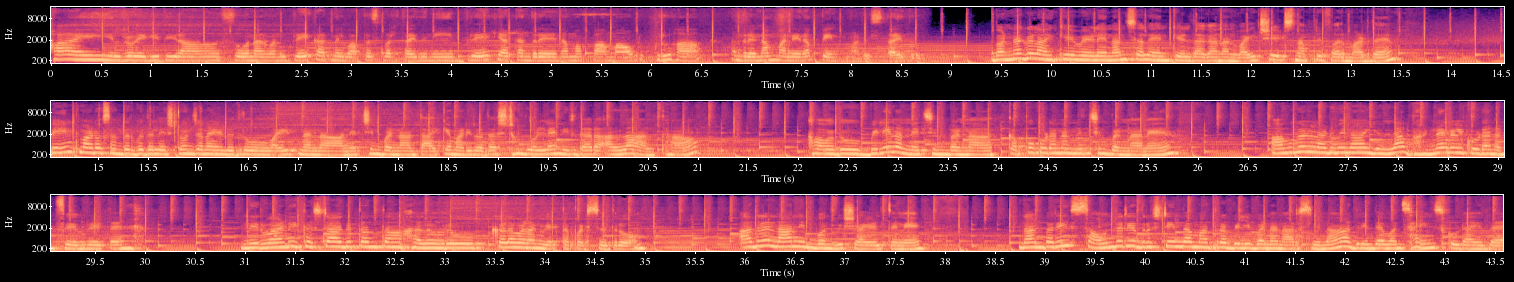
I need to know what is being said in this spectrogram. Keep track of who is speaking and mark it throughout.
Speaker 1: Hi ಎಲ್ಲರೂ ಹೇಗಿದ್ದೀರಾ? So ನಾನು ಒಂದು ಬ್ರೇಕ್ ಆದಮೇಲೆ ವಾಪಸ್ ಬರ್ತಾ ಇದ್ದೀನಿ. ಬ್ರೇಕ್ ಯಾಕಂದರೆ ನಮ್ಮ ಅಪ್ಪ, ಅಮ್ಮ ಅವ್ರ ಗೃಹ, ಅಂದರೆ ನಮ್ಮ ಮನೇನ ಪೇಂಟ್ ಮಾಡಿಸ್ತಾ ಇದ್ರು.
Speaker 2: ಬಣ್ಣಗಳ ಆಯ್ಕೆ ವೇಳೆ ನನ್ನ ಸಲ ಏನು ಕೇಳಿದಾಗ ನಾನು ವೈಟ್ ಶೇಡ್ಸ್ನ ಪ್ರಿಫರ್ ಮಾಡಿದೆ. ಪೇಂಟ್ ಮಾಡೋ ಸಂದರ್ಭದಲ್ಲಿ ಎಷ್ಟೊಂದು ಜನ ಹೇಳಿದ್ರು ವೈಟ್ ನನ್ನ ನೆಚ್ಚಿನ ಬಣ್ಣ ಅಂತ ಆಯ್ಕೆ ಮಾಡಿರೋದು ಅಷ್ಟೊಂದು ಒಳ್ಳೆ ನಿರ್ಧಾರ ಅಲ್ಲ ಅಂತ. ಹೌದು, ಬಿಳಿ ನನ್ನ ನೆಚ್ಚಿನ ಬಣ್ಣ, ಕಪ್ಪು ಕೂಡ ನನ್ನ ನೆಚ್ಚಿನ ಬಣ್ಣನೇ. ಅವುಗಳ ನಡುವಿನ ಎಲ್ಲ ಬಣ್ಣಗಳು ಕೂಡ ನನ್ನ ಫೇವ್ರೇಟೆ ನಿರ್ವಹಣೆ ಕಷ್ಟ ಆಗುತ್ತಂತ ಹಲವರು ಕಳವಳನ ವ್ಯಕ್ತಪಡಿಸಿದ್ರು. ಆದರೆ ನಾನು ನಿಮ್ಗೊಂದು ವಿಷಯ ಹೇಳ್ತೀನಿ. ನಾನು ಬರೀ ಸೌಂದರ್ಯ ದೃಷ್ಟಿಯಿಂದ ಮಾತ್ರ ಬಿಳಿ ಬಣ್ಣನ ಆರಿಸಲಿಲ್ಲ ಅದರಿಂದ ಒಂದು ಸೈನ್ಸ್ ಕೂಡ ಇದೆ.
